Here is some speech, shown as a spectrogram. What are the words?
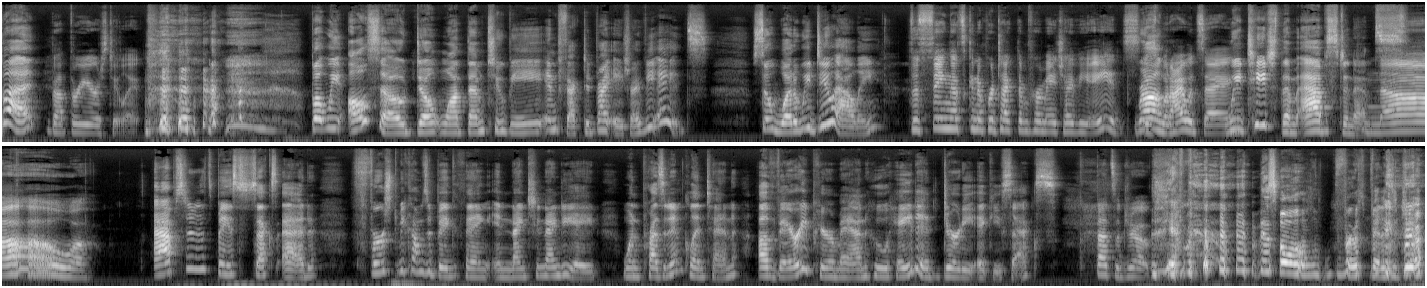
but About three years too late. but we also don't want them to be infected by HIV/AIDS. So what do we do, Allie? The thing that's going to protect them from HIV/AIDS Wrong. is what I would say. We teach them abstinence. no. Abstinence based sex ed first becomes a big thing in 1998 when President Clinton, a very pure man who hated dirty, icky sex, That's a joke. this whole first bit is a joke.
